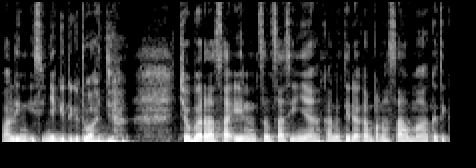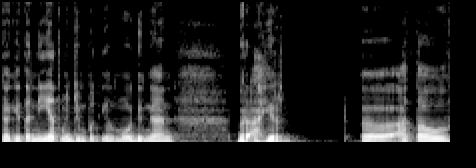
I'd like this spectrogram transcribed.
paling isinya gitu-gitu aja. Coba rasain sensasinya karena tidak akan pernah sama ketika kita niat menjemput ilmu dengan berakhir uh, atau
